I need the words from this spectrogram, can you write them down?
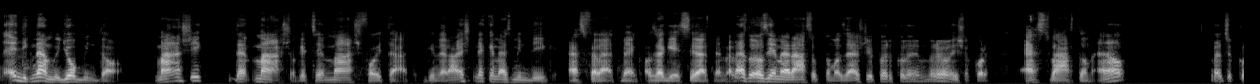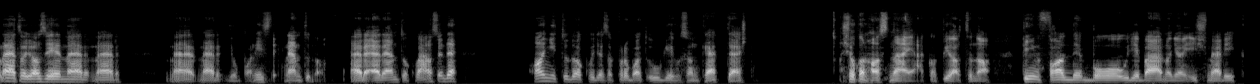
egyik nem jobb, mint a másik, de mások, egyszerűen másfajtát generál, és nekem ez mindig, ez felelt meg az egész életemben. Lehet, hogy azért, mert rászoktam az első pörkölőmről, és akkor ezt vártam el, de csak lehet, hogy azért, mert, mert, mert, mert jobban ízlik, nem tudom. Erre, erre nem tudok válaszolni, de annyit tudok, hogy ez a Probat UG22-est sokan használják a piacon. A Tim Faldebo, ugyebár nagyon ismerik,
